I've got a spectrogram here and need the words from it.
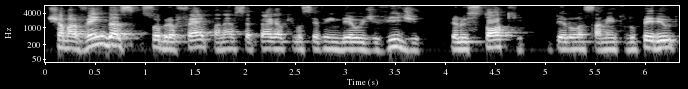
chama vendas sobre oferta, né? Você pega o que você vendeu e divide pelo estoque, pelo lançamento do período,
